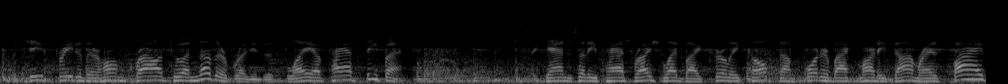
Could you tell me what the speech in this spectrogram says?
the Chiefs treated their home crowd to another brilliant display of pass defense. The Kansas City pass rush, led by Curley Culp, dumped quarterback Marty Domres five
